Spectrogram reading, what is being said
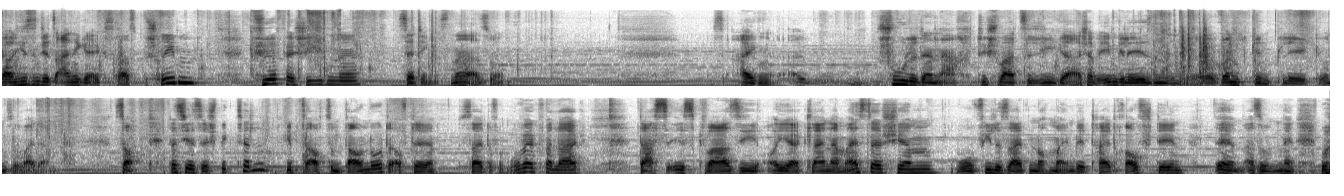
Ja, und hier sind jetzt einige Extras beschrieben für verschiedene Settings, ne? also das Eigen, äh, Schule der Nacht, die Schwarze Liga, ich habe eben gelesen, äh, Röntgenblick und so weiter. So, das hier ist der Spickzettel. Gibt es auch zum Download auf der Seite vom Uhrwerk Verlag. Das ist quasi euer kleiner Meisterschirm, wo viele Seiten nochmal im Detail draufstehen. Äh, also, nein, wo,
